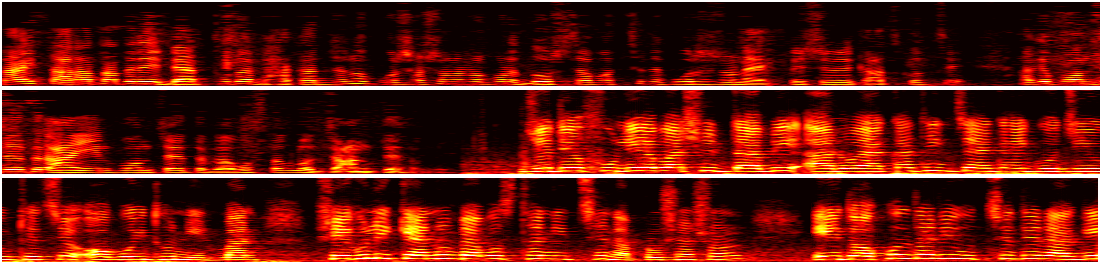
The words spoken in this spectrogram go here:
তাই তারা তাদের এই ব্যর্থতা ঢাকার জন্য প্রশাসনের উপরে দোষ চাপাচ্ছে যে প্রশাসন এক পেশে হয়ে কাজ করছে। আগে পঞ্চায়েতের আইন, পঞ্চায়েতের ব্যবস্থাগুলো জানতে হবে। যদিও ফুলিয়াবাসীর দাবি আরও একাধিক জায়গায় গজিয়ে উঠেছে অবৈধ নির্মাণ। সেগুলি কেন ব্যবস্থা নিচ্ছে না প্রশাসন? এই দখলদারি উচ্ছেদের আগে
